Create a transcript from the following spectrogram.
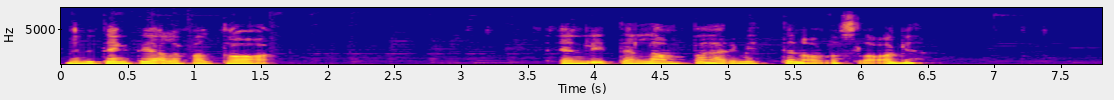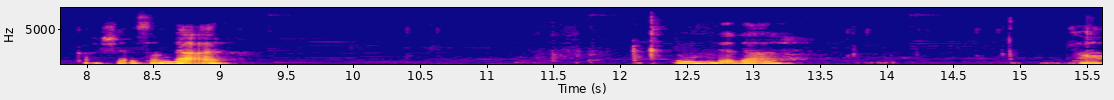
Men nu tänkte jag i alla fall ta en liten lampa här i mitten av något slag. Kanske en sån där. Under där. Ja.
